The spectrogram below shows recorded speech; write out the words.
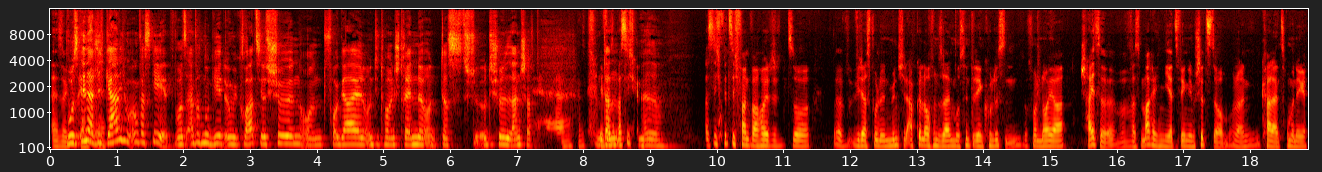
also wo es inhaltlich ehrlich. gar nicht um irgendwas geht, wo es einfach nur geht, irgendwie Kroatien ist schön und voll geil und die tollen Strände und das und die schöne Landschaft. Ja. Und dann, was, ich, also, was ich witzig fand, war heute so, äh, wie das wohl in München abgelaufen sein muss hinter den Kulissen. So von neuer, scheiße, was mache ich denn jetzt wegen dem Shitstorm? Und dann Karl-Heinz Rummenigge,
